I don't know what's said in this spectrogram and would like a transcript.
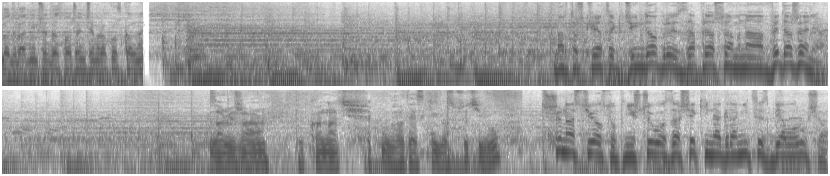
Bo dwa dni przed rozpoczęciem roku szkolnego. Bartosz Kwiatek, dzień dobry, zapraszam na wydarzenia. Zamierzałem dokonać obywatelskiego sprzeciwu. 13 osób niszczyło zasieki na granicy z Białorusią.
